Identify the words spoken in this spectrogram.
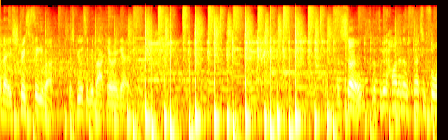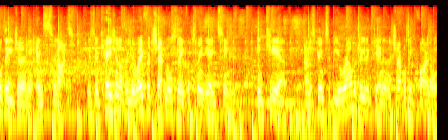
there, it's Street Fever. It's good to be back here again. And so, the 334 day journey ends tonight. It's the occasion of the UEFA Champions League for 2018 in Kiev. And it's going to be Real Madrid again in the Champions League final,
